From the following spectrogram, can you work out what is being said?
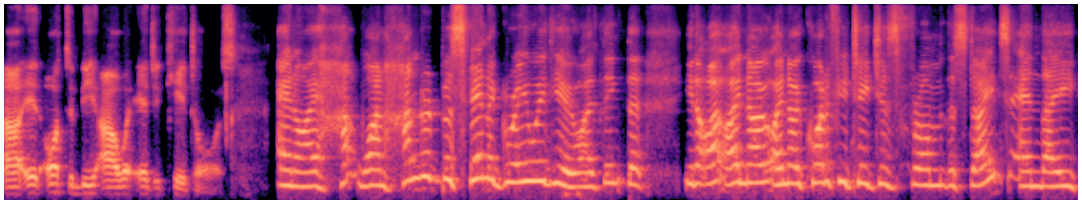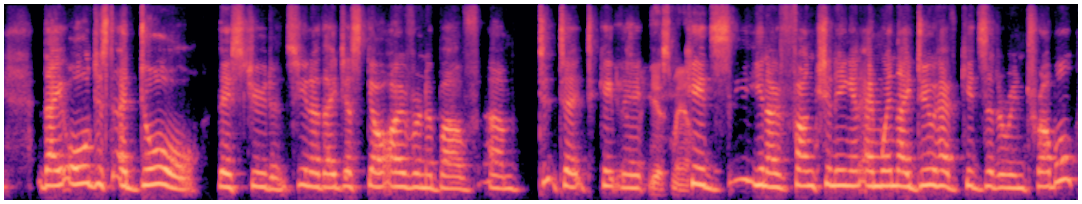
uh, it ought to be our educators. And I hu- 100% agree with you. I think that, you know, I, I know I know quite a few teachers from the states, and they they all just adore their students. You know, they just go over and above um, to, to to keep Yes, their yes, ma'am. kids, you know, functioning. And, and when they do have kids that are in trouble,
